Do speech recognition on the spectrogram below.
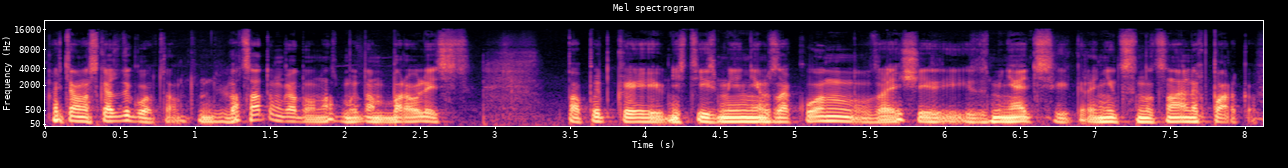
Хотя у нас каждый год, там, в 2020 году у нас мы там боролись попыткой внести изменения в закон, позволяющий изменять границы национальных парков.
